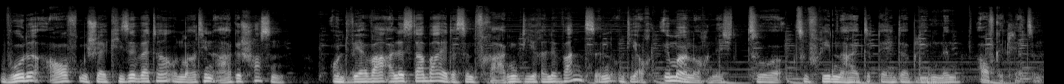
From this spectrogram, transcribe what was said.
wurde auf Michel Kiesewetter und Martin A. geschossen? Und wer war alles dabei? Das sind Fragen, die relevant sind und die auch immer noch nicht zur Zufriedenheit der Hinterbliebenen aufgeklärt sind.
